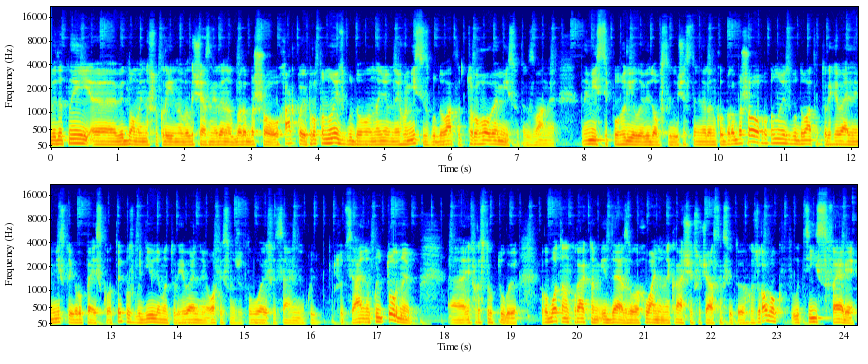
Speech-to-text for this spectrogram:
видатний е, відомий на всю Україну величезний ринок Барабашова у Харкові пропонують збудовано на ньому на його місці збудувати торгове місто, так зване. На місці погорілої від обстрілів частини ринку Барабашова пропонують збудувати торгівельне місто європейського типу з будівлями торгівельної, офісної, житлової, соціальної, куль- соціально-культурною е, інфраструктурою. Робота над проектом іде з урахуванням найкращих сучасних світових розробок у цій сфері.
